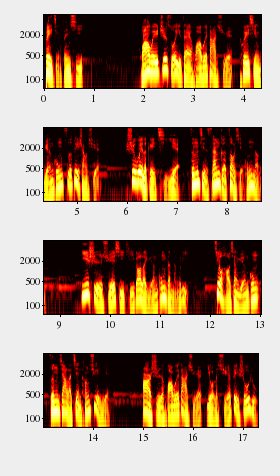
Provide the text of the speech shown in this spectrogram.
背景分析：华为之所以在华为大学推行员工自费上学。是为了给企业增进三个造血功能：一是学习提高了员工的能力，就好像员工增加了健康血液；二是华为大学有了学费收入，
